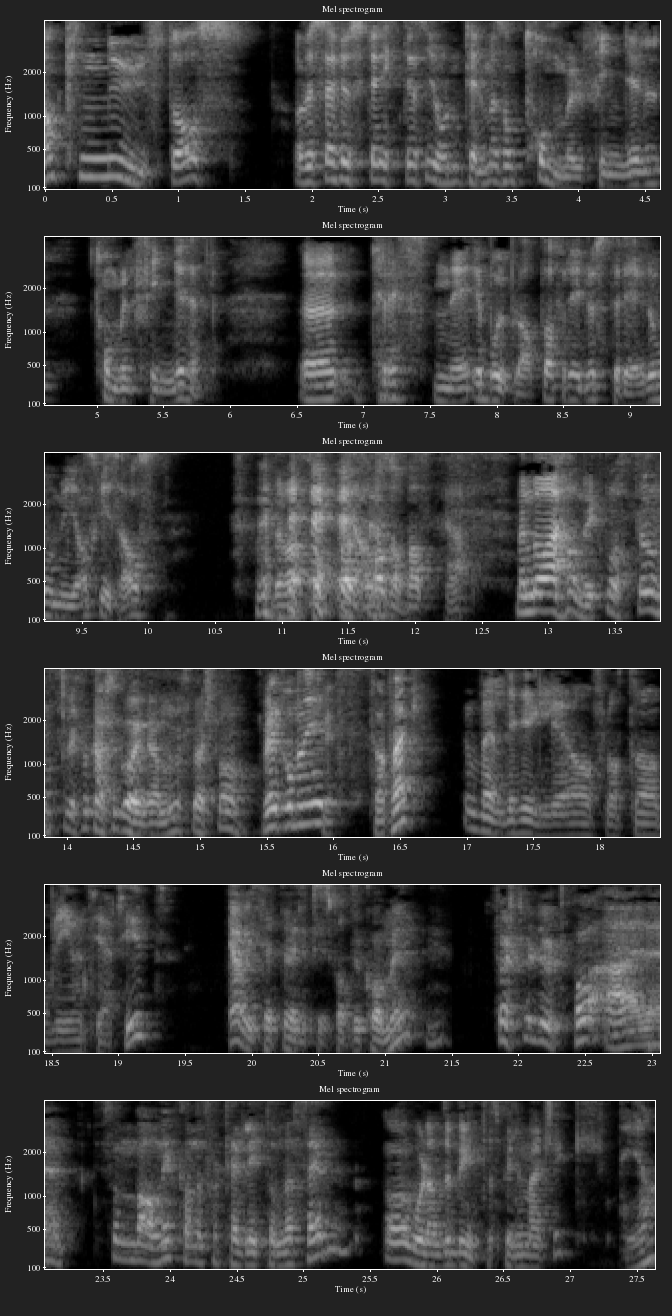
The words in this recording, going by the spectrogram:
Han knuste oss. Og hvis jeg husker riktig, så gjorde han til og med sånn tommelfinger, tommelfinger heter det Eh, press ned i bordplata for å illustrere hvor mye han skvisa oss. Det var såpass. ja, var såpass. Ja. Men nå handler det ikke om oss, Trond, så vi får kanskje gå i gang med noen spørsmål. Velkommen hit. Takk, takk. Veldig hyggelig og flott å bli invitert hit. Ja, vi setter veldig pris på at du kommer. Først vi lurte på er, eh, som vanlig, kan du fortelle litt om deg selv, og hvordan du begynte å spille Magic? Ja,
